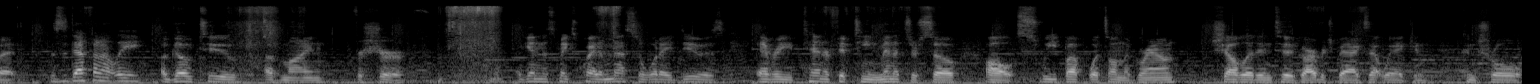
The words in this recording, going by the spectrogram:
But this is definitely a go-to of mine for sure. Again, this makes quite a mess, so what I do is every 10 or 15 minutes or so, I'll sweep up what's on the ground, shovel it into garbage bags. That way I can control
